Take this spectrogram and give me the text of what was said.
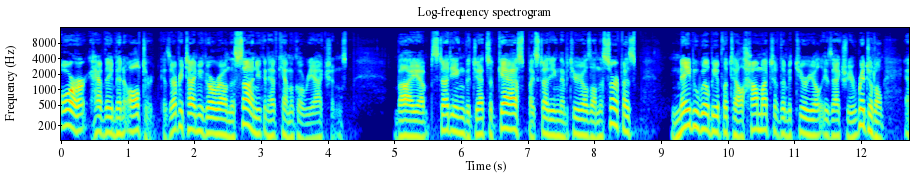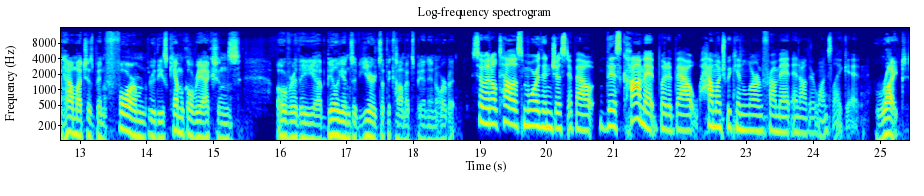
Or have they been altered? Because every time you go around the sun, you can have chemical reactions. By uh, studying the jets of gas, by studying the materials on the surface, maybe we'll be able to tell how much of the material is actually original and how much has been formed through these chemical reactions over the uh, billions of years that the comet's been in orbit. So it'll tell us more than just about this comet, but about how much we can learn from it and other ones like it. Right.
